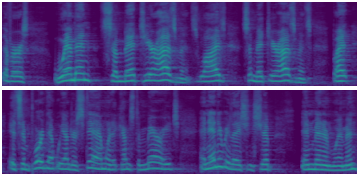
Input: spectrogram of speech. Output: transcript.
the verse, women submit to your husbands, wives submit to your husbands. But it's important that we understand when it comes to marriage and any relationship in men and women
